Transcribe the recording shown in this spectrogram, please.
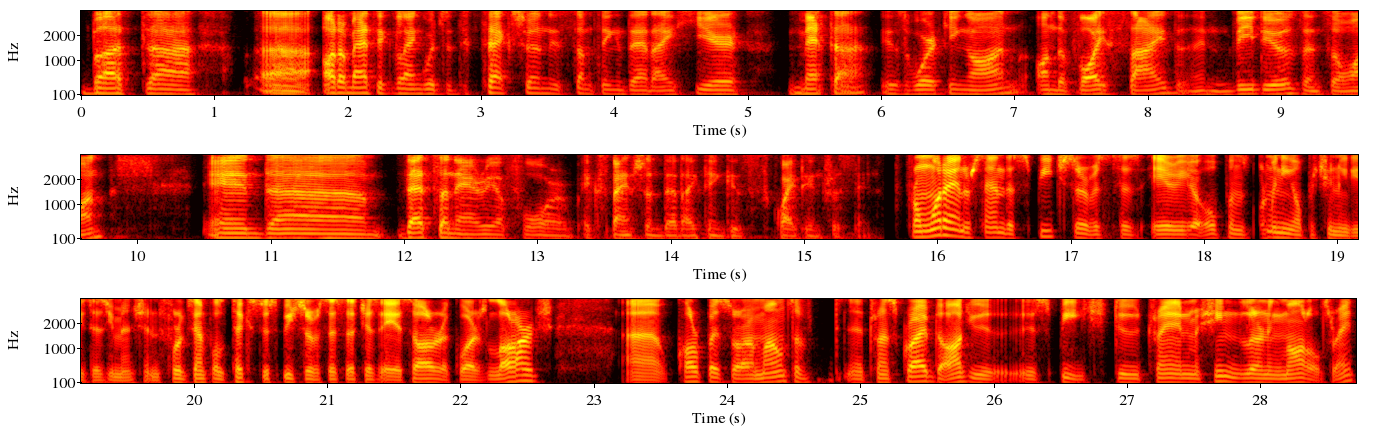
But uh, uh, automatic language detection is something that I hear Meta is working on on the voice side and videos and so on. And um, that's an area for expansion that I think is quite interesting. From what I understand, the speech services area opens many opportunities, as you mentioned. For example, text to speech services such as ASR requires large uh, corpus or amounts of uh, transcribed audio uh, speech to train machine learning models, right?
